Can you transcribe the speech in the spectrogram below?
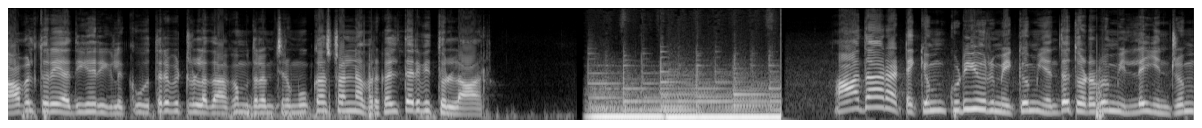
காவல்துறை அதிகாரிகளுக்கு உத்தரவிட்டுள்ளதாக முதலமைச்சர் மு ஸ்டாலின் அவர்கள் தெரிவித்துள்ளார். ஆதார் அட்டைக்கும் குடியுரிமைக்கும் எந்த தொடர்பும் இல்லை என்றும்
